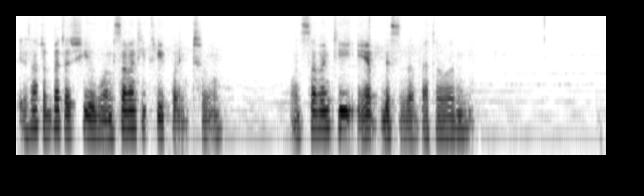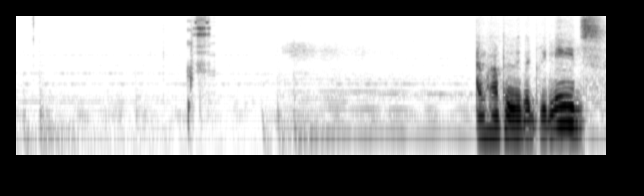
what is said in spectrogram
is that a better shield? 173.2. 170, yep, this is a better one. I'm happy with the grenades.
